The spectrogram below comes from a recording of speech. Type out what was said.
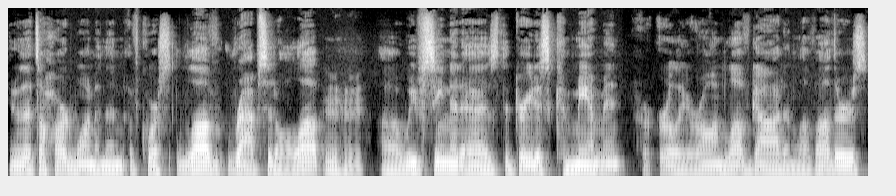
You know, that's a hard one. And then, of course, love wraps it all up. Mm-hmm. Uh, we've seen it as the greatest commandment earlier on love God and love others.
